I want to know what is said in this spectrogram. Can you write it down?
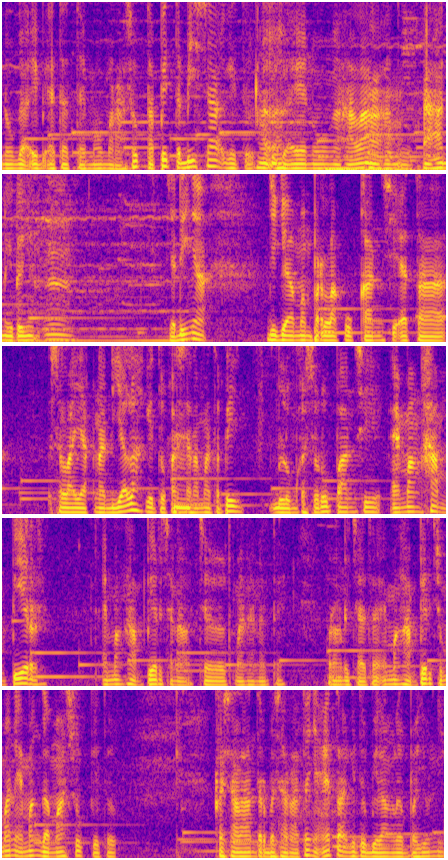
nu gaib eta teh mau merasuk tapi teu bisa gitu. Jika aya nu ngahalang Nah, gitu. nahan itunya. Hmm. jadinya jika memperlakukan si eta selayaknya dia lah gitu kasar mah tapi belum kesurupan sih. Emang hampir emang hampir cenah cek mana nanti orang dicatat. Emang hampir cuman emang gak masuk gitu. Kesalahan terbesar nantinya eta gitu bilang lempah Yuni.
